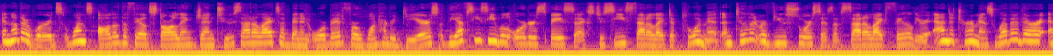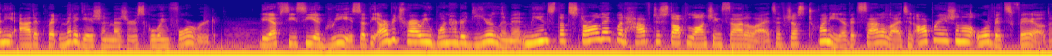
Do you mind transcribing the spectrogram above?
In other words, once all of the failed Starlink Gen 2 satellites have been in orbit for 100 years, the FCC will order SpaceX to cease satellite deployment until it reviews sources of satellite failure and determines whether there are any adequate mitigation measures going forward. The FCC agrees that the arbitrary 100-year limit means that Starlink would have to stop launching satellites if just 20 of its satellites in operational orbits failed.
